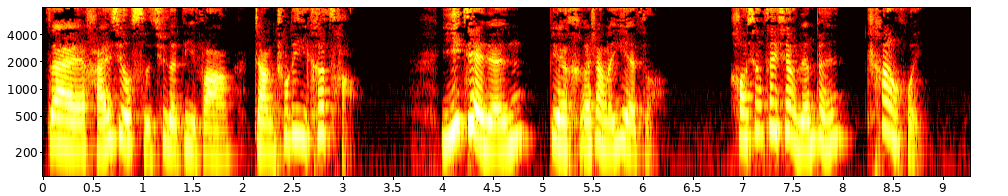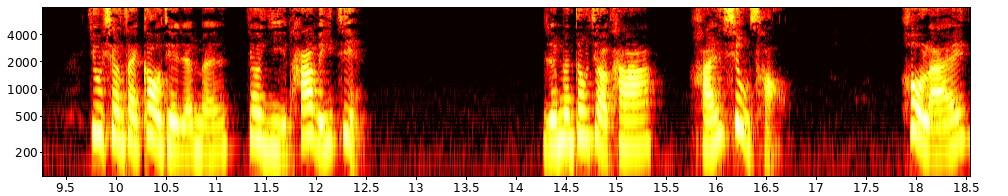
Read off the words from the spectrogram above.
在韩秀死去的地方长出了一棵草，一见人便合上了叶子，好像在向人们忏悔，又像在告诫人们要以他为戒。人们都叫他含羞草，后来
